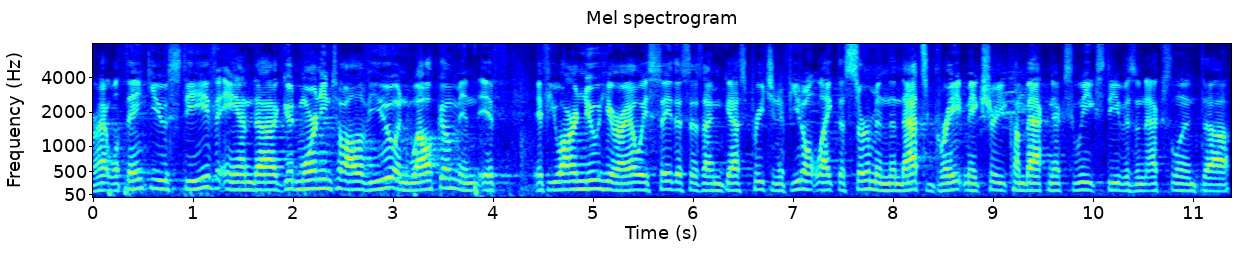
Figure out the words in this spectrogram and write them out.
All right. Well, thank you, Steve, and uh, good morning to all of you, and welcome. And if if you are new here, I always say this as I'm guest preaching. If you don't like the sermon, then that's great. Make sure you come back next week. Steve is an excellent. Uh,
